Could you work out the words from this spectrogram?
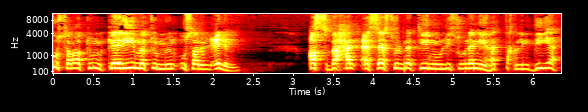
أسرة كريمة من أسر العلم أصبح الأساس المتين لسننها التقليدية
